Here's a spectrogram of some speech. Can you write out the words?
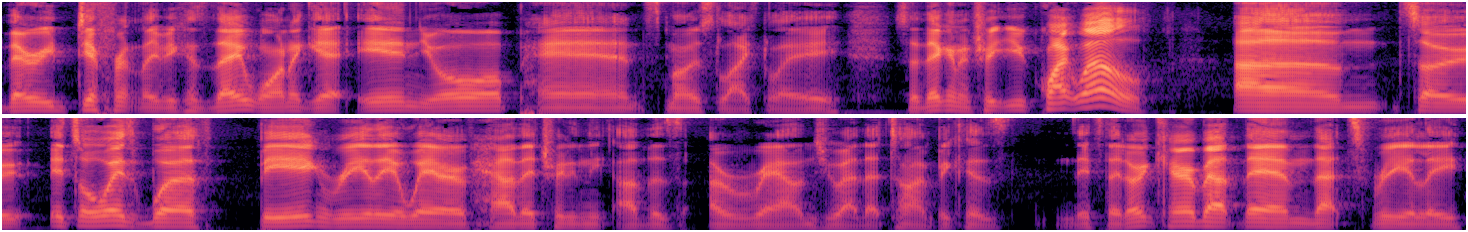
very differently because they want to get in your pants, most likely. So they're going to treat you quite well. Um, so it's always worth being really aware of how they're treating the others around you at that time, because if they don't care about them, that's really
